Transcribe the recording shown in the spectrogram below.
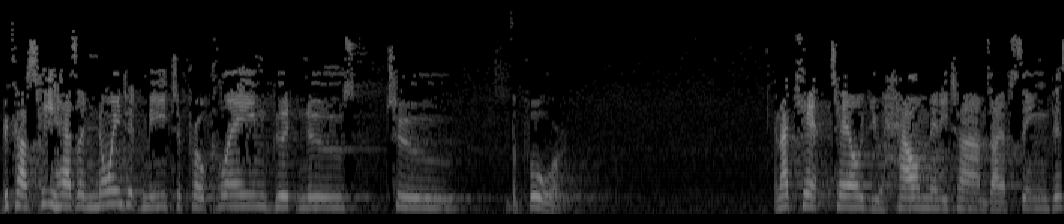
because he has anointed me to proclaim good news to the poor. And I can't tell you how many times I have seen this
